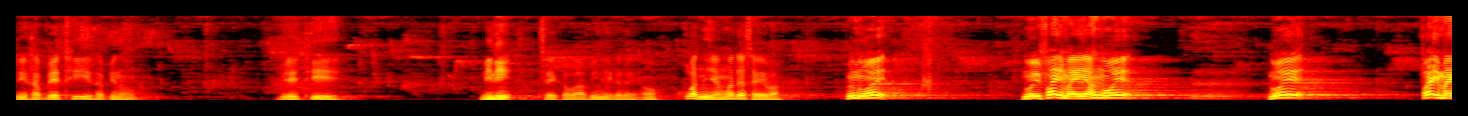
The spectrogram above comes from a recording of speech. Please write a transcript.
นี่ครับเวทีครับพี่น้อง เวทีมินิใส่กระว่าพี่นี่ก็ได้ เอาขวดนี่ยังมาแต่ใส่วะหนูหน่วยหน่วยไฟใหม่ยังหน่วยหน่วยไฟใหม่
